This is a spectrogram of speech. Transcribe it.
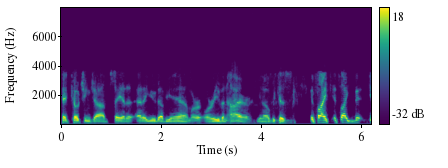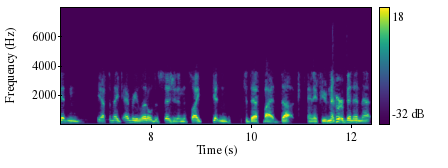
head coaching job, say at a, at a UWM or, or even higher, you know, because it's like, it's like getting, you have to make every little decision and it's like getting to death by a duck. And if you've never been in that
